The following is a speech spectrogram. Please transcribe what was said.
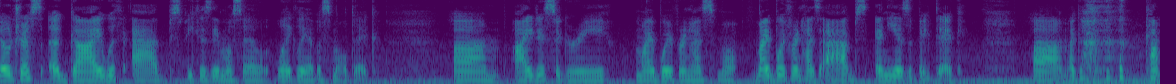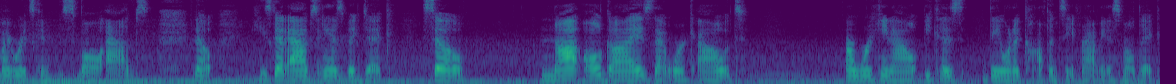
don't trust a guy with abs because they most likely have a small dick um, i disagree my boyfriend has small my boyfriend has abs and he has a big dick um, I got, got my words can small abs. No, he's got abs and he has a big dick. So, not all guys that work out are working out because they want to compensate for having a small dick.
